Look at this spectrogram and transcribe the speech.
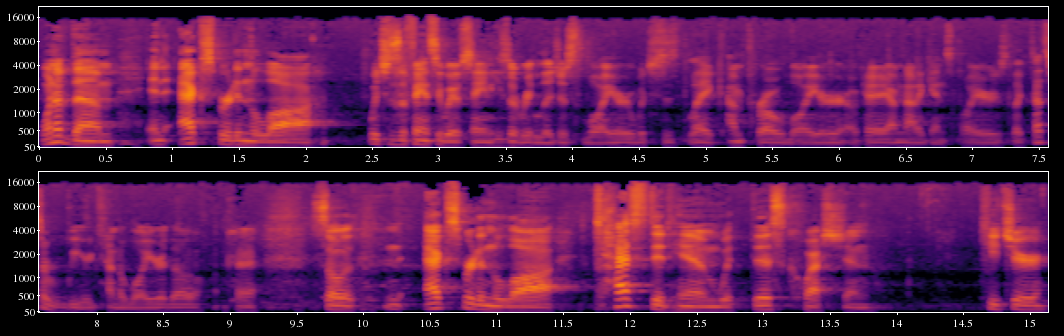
One of them, an expert in the law, which is a fancy way of saying he's a religious lawyer, which is like, I'm pro lawyer, okay? I'm not against lawyers. Like, that's a weird kind of lawyer, though, okay? So, an expert in the law tested him with this question Teacher,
